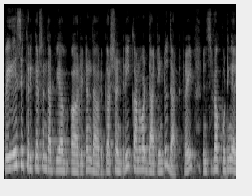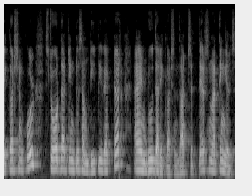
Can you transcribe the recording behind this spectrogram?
basic recursion that we have uh, written the recursion tree convert that into that right? Instead of putting a recursion code store that into some dp vector and do the recursion. That's it. There's nothing else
